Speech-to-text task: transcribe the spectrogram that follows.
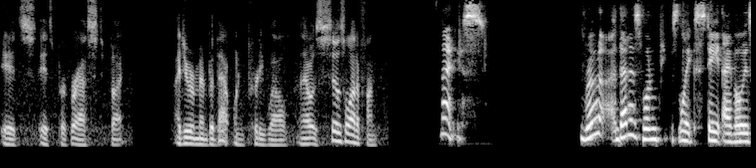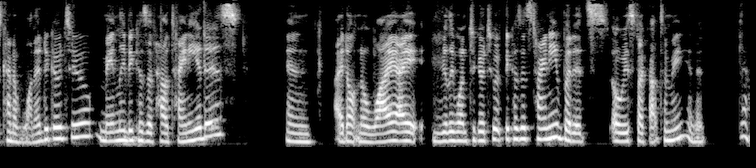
it's it's progressed, but I do remember that one pretty well. And that was it was a lot of fun. Nice. Rhode that is one like state I've always kind of wanted to go to, mainly Mhm. because of how tiny it is. And I don't know why I really want to go to it because it's tiny, but it's always stuck out to me and it yeah.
